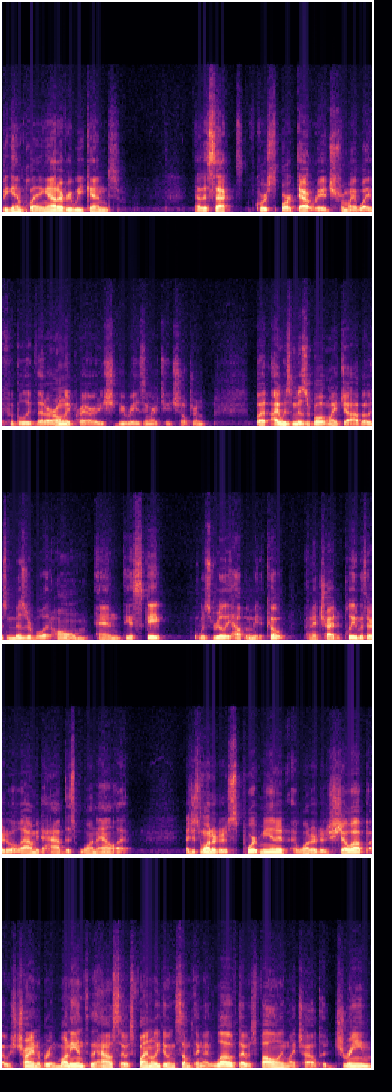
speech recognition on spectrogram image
Began playing out every weekend. Now, this act, of course, sparked outrage from my wife, who believed that our only priority should be raising our two children. But I was miserable at my job. I was miserable at home, and the escape was really helping me to cope. And I tried to plead with her to allow me to have this one outlet. I just wanted her to support me in it. I wanted her to show up. I was trying to bring money into the house. I was finally doing something I loved. I was following my childhood dream.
